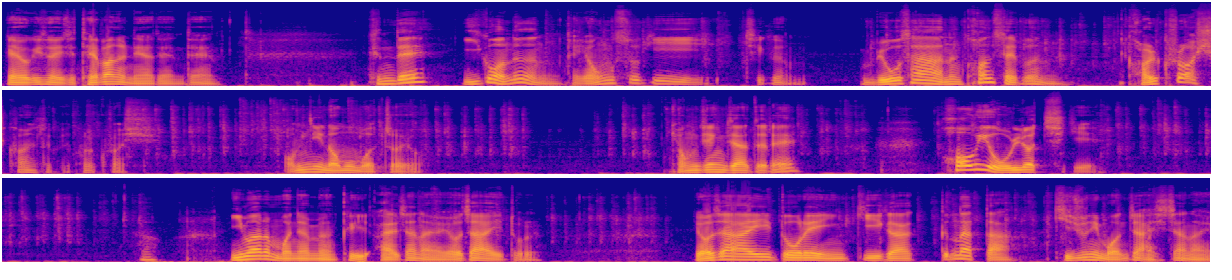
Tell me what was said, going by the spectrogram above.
그러니까 여기서 이제 대박을 내야 되는데 근데 이거는 그러니까 영숙이 지금 묘사하는 컨셉은 걸크러쉬 컨셉이에요. 걸크러쉬. 언니 너무 멋져요. 경쟁자들의 허위 올려치기. 이 말은 뭐냐면 그 알잖아요. 여자 아이돌. 여자 아이돌의 인기가 끝났다. 기준이 뭔지 아시잖아요.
